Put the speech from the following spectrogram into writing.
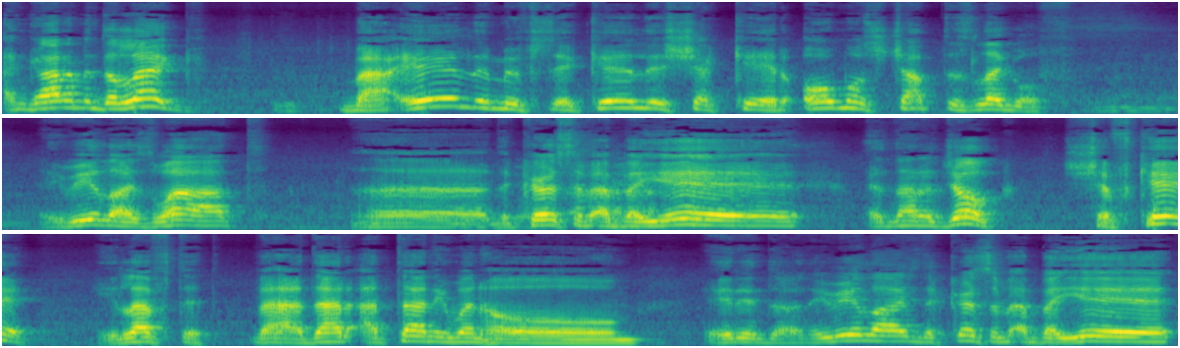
and got him in the leg. Almost chopped his leg off. He realized what? Uh, the curse of Abaye is not a joke. Shefke, he left it. Ba'adar atan, he went home. He didn't. He realized the curse of Abaye,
